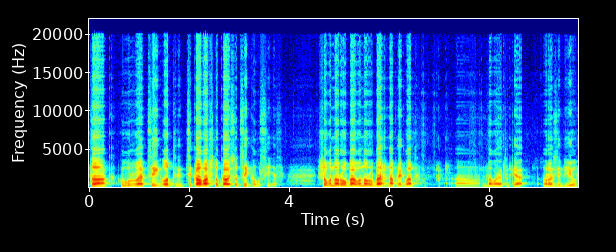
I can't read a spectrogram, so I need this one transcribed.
Так, курва, ці. От цікава штука, ось оциклс є. Що воно робить? Воно робить, наприклад, е, давай тут я розіб'ю.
